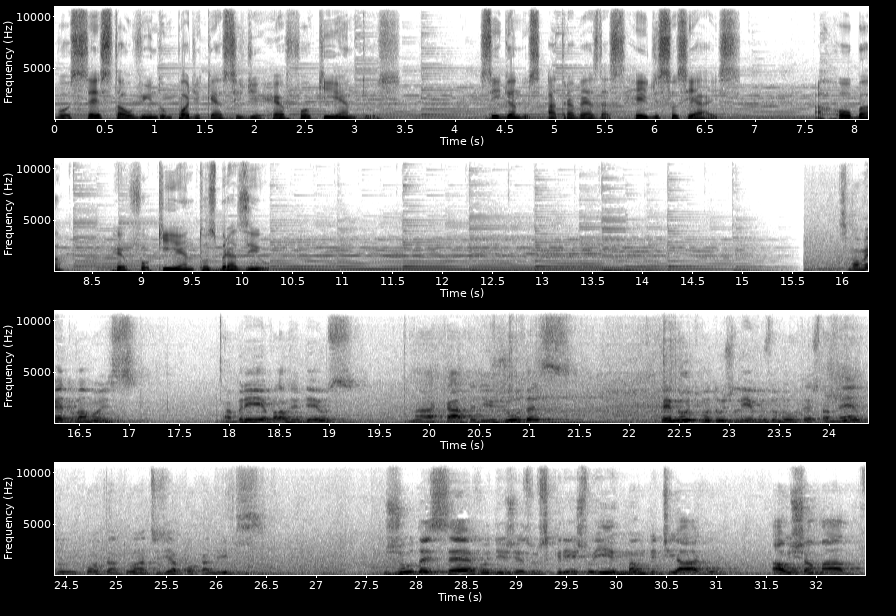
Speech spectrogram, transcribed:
Você está ouvindo um podcast de Refor 500. Siga-nos através das redes sociais. Arroba Refor 500 Brasil. Nesse momento vamos abrir a palavra de Deus na carta de Judas, penúltimo dos livros do Novo Testamento, portanto antes de Apocalipse. Judas, servo de Jesus Cristo e irmão de Tiago, aos chamados,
